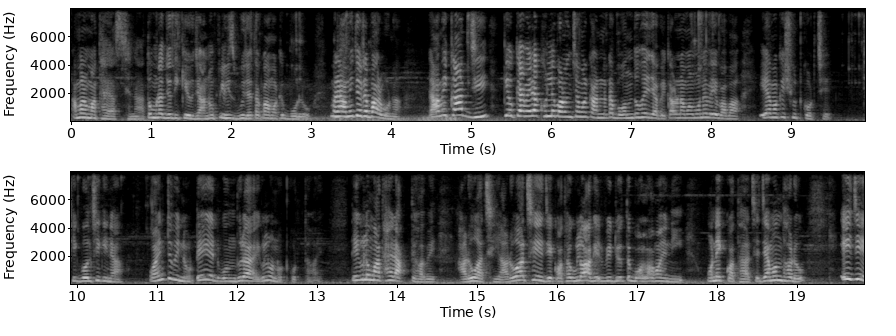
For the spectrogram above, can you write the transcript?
আমার মাথায় আসছে না। তোমরা যদি কেউ জানো প্লিজ বুঝে থাকো, আমাকে বলো। মানে আমি তো এটা পারব না। আমি কাঁদছি, কেউ ক্যামেরা খুললে বরঞ্চ আমার কান্নাটা বন্ধ হয়ে যাবে। কারণ আমার মনে হবে বাবা, এ আমাকে শ্যুট করছে। ঠিক বলছি কি না পয়েন্ট টু বি নোটেড বন্ধুরা, এগুলো নোট করতে হয়। তো এগুলো মাথায় রাখতে হবে। আরও আছে আরও আছে, যে কথাগুলো আগের ভিডিওতে বলা হয়নি, অনেক কথা আছে। যেমন ধরো, এই যে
